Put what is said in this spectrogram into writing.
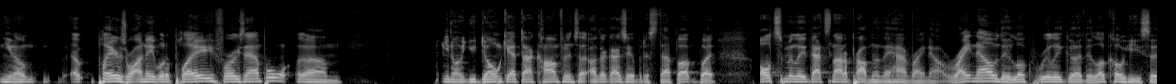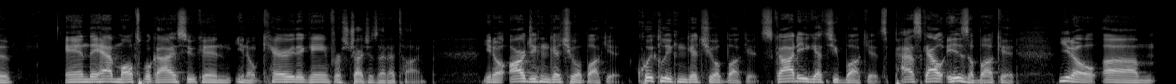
you know uh, players were unable to play, for example, um, you know, you don't get that confidence that other guys are able to step up. But ultimately, that's not a problem that they have right now. Right now, they look really good. They look cohesive and they have multiple guys who can, you know, carry the game for stretches at a time. You know, RJ can get you a bucket. Quickley can get you a bucket. Scottie gets you buckets. Pascal is a bucket. You know, um,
